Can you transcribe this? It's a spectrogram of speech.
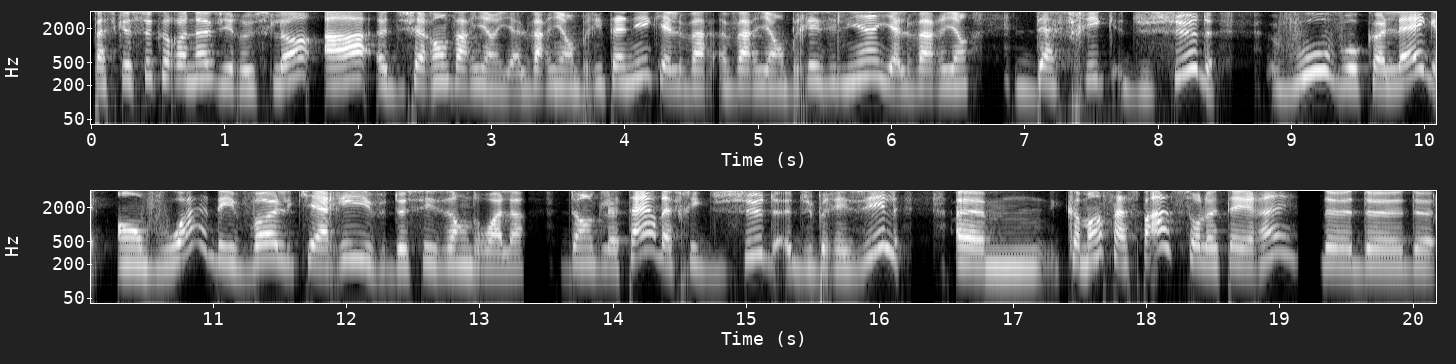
parce que ce coronavirus là a euh, différents variants, il y a le variant britannique, il y a le variant brésilien, il y a le variant d'Afrique du Sud. Vous, vos collègues envoient des vols qui arrivent de ces endroits-là d'Angleterre, d'Afrique du Sud, du Brésil. Euh, comment ça se passe sur le terrain de, de, de,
